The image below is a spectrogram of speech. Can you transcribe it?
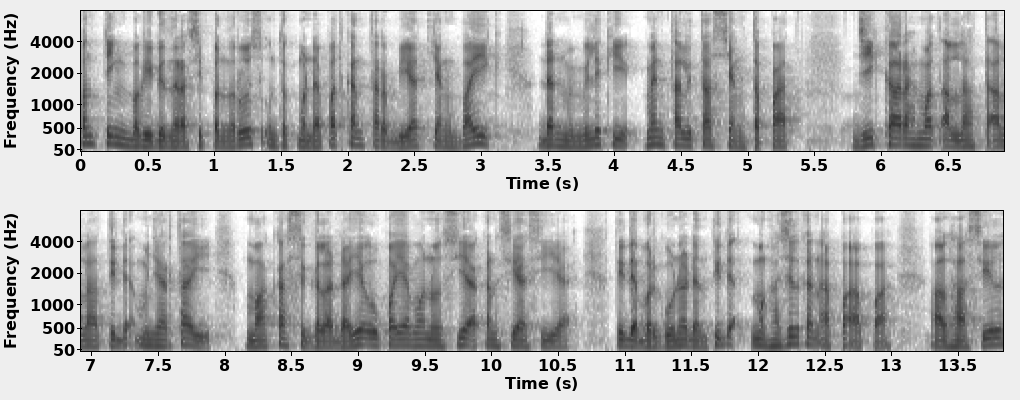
penting bagi generasi penerus untuk mendapatkan terbiat yang baik dan memiliki mentalitas yang tepat. Jika rahmat Allah Ta'ala tidak menyertai, maka segala daya upaya manusia akan sia-sia, tidak berguna dan tidak menghasilkan apa-apa. Alhasil,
